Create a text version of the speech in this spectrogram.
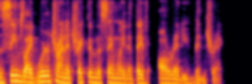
seems like we're trying to trick them the same way that they've already been tricked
